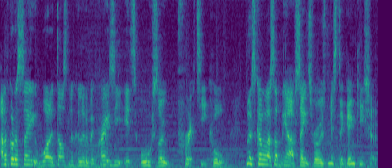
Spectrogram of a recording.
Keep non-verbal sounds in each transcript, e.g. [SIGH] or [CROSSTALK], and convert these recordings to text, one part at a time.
And I've got to say, while it does look a little bit crazy, it's also pretty cool. It looks kind of like something out of Saints Row's Mr. Genki show.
